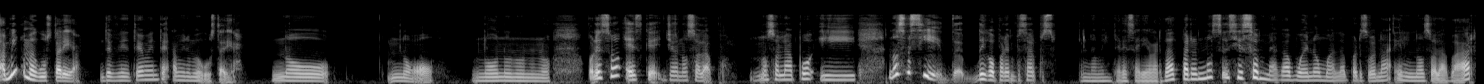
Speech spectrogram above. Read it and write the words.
A mí no me gustaría. Definitivamente a mí no me gustaría. No, no, no, no, no, no, no. Por eso es que yo no solapo no solapo y no sé si, digo, para empezar, pues no me interesaría, ¿verdad? Pero no sé si eso me haga buena o mala persona el no solapar.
